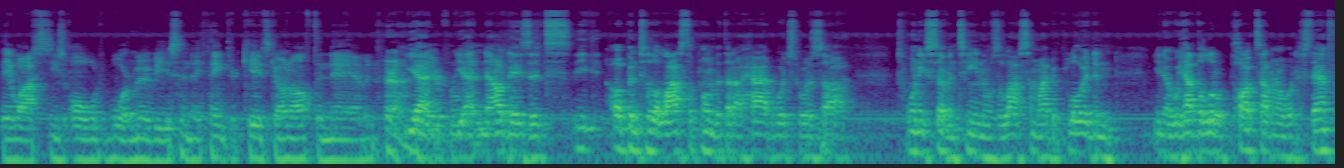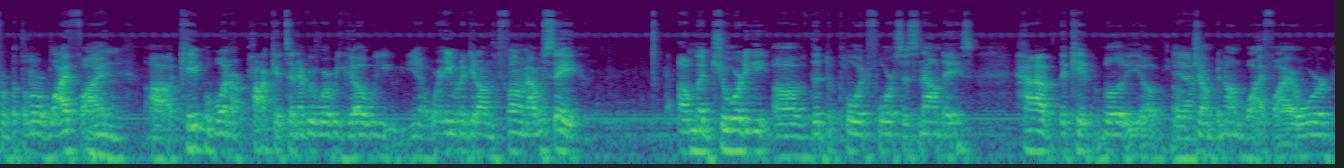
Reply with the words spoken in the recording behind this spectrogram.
they watch these old war movies and they think their kids going off to Nam and Yeah, yeah. Nowadays, it's up until the last deployment that I had, which was uh, 2017. Was the last time I deployed, and you know we have the little pucks. I don't know what it stands for, but the little Wi-Fi Mm. uh, capable in our pockets, and everywhere we go, we you know we're able to get on the phone. I would say a majority of the deployed forces nowadays have the capability of, of Yeah. jumping on Wi-Fi, or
